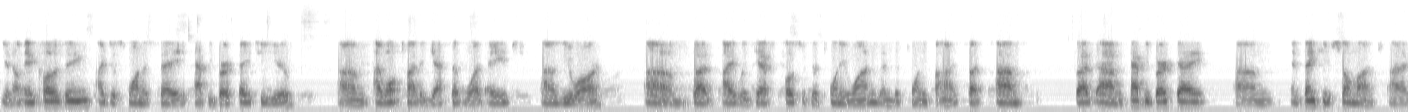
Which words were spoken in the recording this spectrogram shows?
you know, in closing, I just want to say happy birthday to you. Um, I won't try to guess at what age uh, you are, um, but I would guess closer to 21 than to 25. But um, but um, happy birthday, and thank you so much. I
